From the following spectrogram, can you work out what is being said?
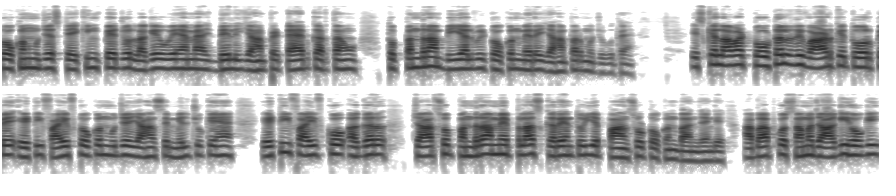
टोकन मुझे स्टेकिंग पे जो लगे हुए हैं, मैं डेली यहाँ पे टैब करता हूँ तो पंद्रह बी टोकन मेरे यहाँ पर मौजूद हैं। इसके अलावा टोटल रिवार्ड के तौर पे 85 टोकन मुझे यहाँ से मिल चुके हैं। 85 को अगर 415 में प्लस करें तो ये 500 टोकन बन जाएँगे। अब आपको समझ आ गई होगी,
